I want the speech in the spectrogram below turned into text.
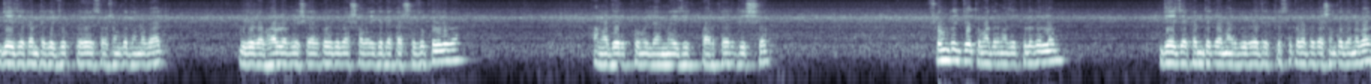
যে যেখান থেকে যুক্ত হয়েছে, অসংখ্য ধন্যবাদ। ভিডিওটা ভালো লাগলে শেয়ার করে দেবা, সবাইকে দেখার সুযোগ করে দেবা। আমাদের কুমিল্লা ম্যাজিক পার্কের দৃশ্য। সৌন্দর্য তোমাদের মাঝে তুলে ধরলাম। যে যেখান থেকে আমার ভিডিও দেখতেছো তোমাদেরকে অসংখ্য ধন্যবাদ।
